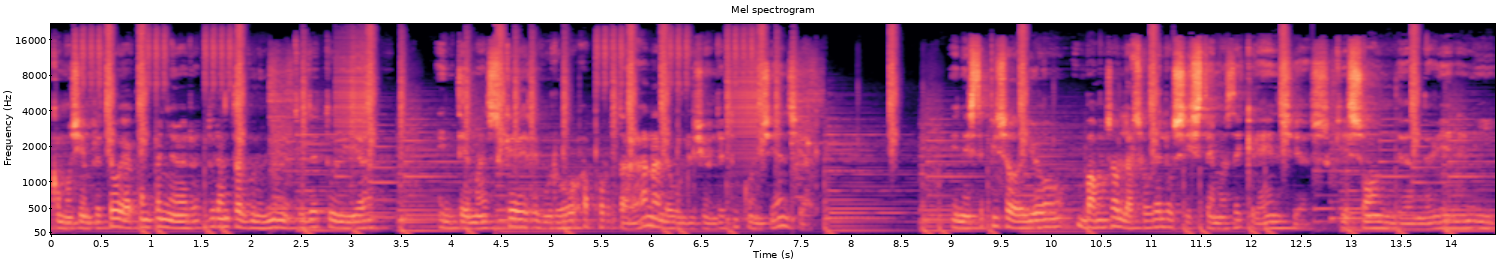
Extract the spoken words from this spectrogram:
como siempre te voy a acompañar durante algunos minutos de tu día en temas que de seguro aportarán a la evolución de tu conciencia. En este episodio vamos a hablar sobre los sistemas de creencias, qué son, de dónde vienen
